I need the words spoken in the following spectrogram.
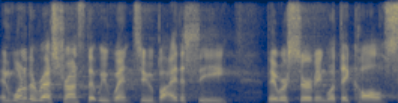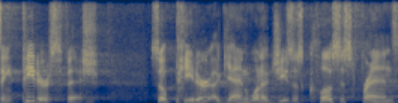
And one of the restaurants that we went to by the sea, they were serving what they call St. Peter's fish. So, Peter, again, one of Jesus' closest friends,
